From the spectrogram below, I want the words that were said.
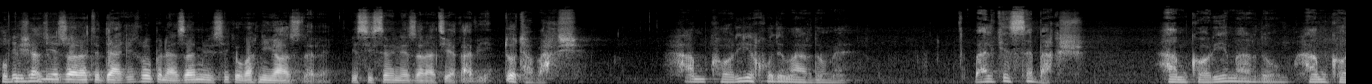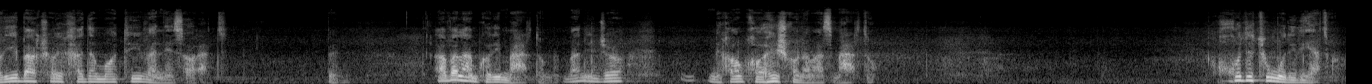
خب بیش از نظارت دقیق رو به نظر می‌رسه که وقت نیاز داره. یه سیستم نظارتی قوی. دو تا بخش. همکاری خود مردمه. بلکه سه بخش. همکاری مردم همکاری بخش های خدماتی و نظارت. اول همکاری مردم. من اینجا می‌خوام خواهش کنم از مردم. خودتون مدیریت کنید.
